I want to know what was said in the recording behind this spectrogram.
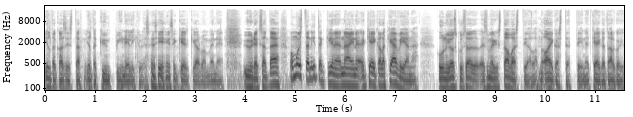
iltakasista iltakymppiin, eli kyllä se siihen se keskiarvo menee yhdeksältä. Ja mä muistan itsekin näin keikalla kävijänä, kun joskus esimerkiksi Tavastialla aikastettiin, että keikat alkoi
